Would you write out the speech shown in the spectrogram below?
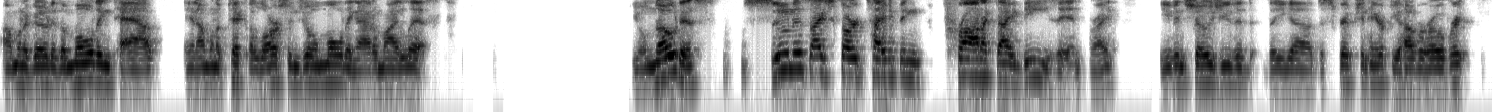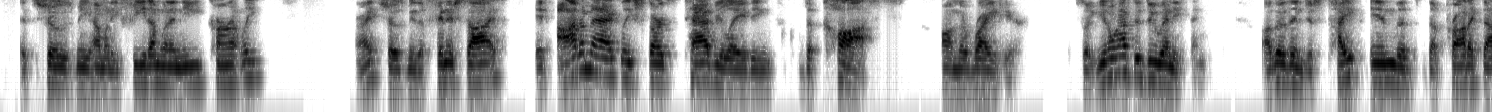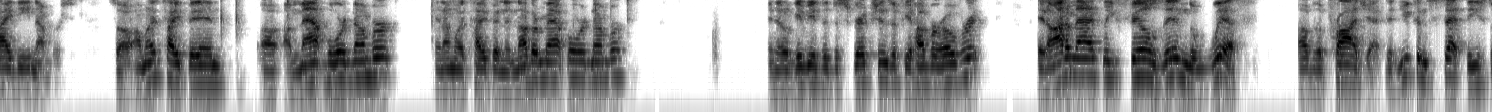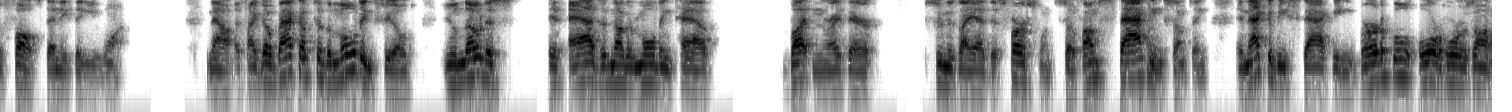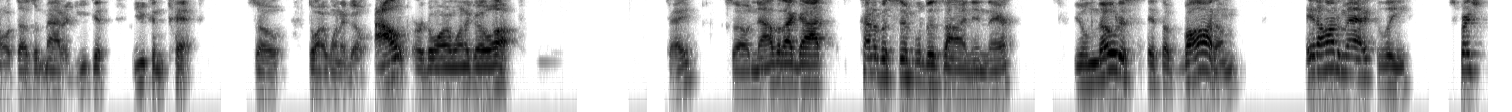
I'm gonna go to the molding tab and I'm gonna pick a Larson Juhl molding out of my list. You'll notice as soon as I start typing product IDs in, right? Even shows you the, the uh, description here if you hover over it. It shows me how many feet I'm gonna need currently, right? Shows me the finish size. It automatically starts tabulating the costs on the right here. So you don't have to do anything other than just type in the, the product ID numbers. So I'm gonna type in a, a mat board number and I'm gonna type in another mat board number and it'll give you the descriptions if you hover over it. It automatically fills in the width of the project and you can set these defaults to anything you want. Now, if I go back up to the molding field, you'll notice it adds another molding tab button right there as soon as I add this first one. So if I'm stacking something, and that could be stacking vertical or horizontal, it doesn't matter. You get you can pick. So do I want to go out or do I want to go up? Okay, so now that I got kind of a simple design in there, you'll notice at the bottom, it automatically, especially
